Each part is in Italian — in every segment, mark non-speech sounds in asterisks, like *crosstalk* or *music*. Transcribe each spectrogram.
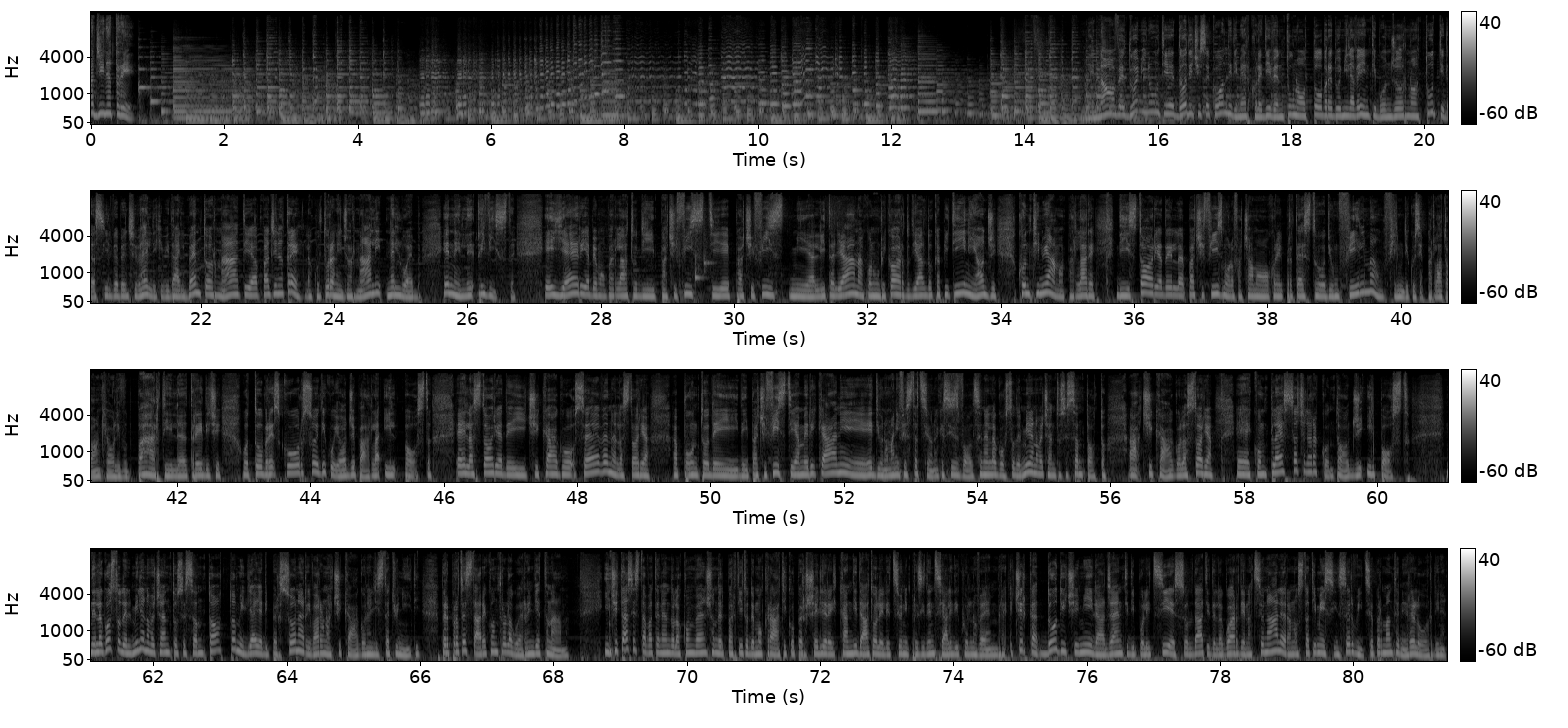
Pagina 3. Le 9, 2 minuti e 12 secondi di mercoledì 21 ottobre 2020. Buongiorno a tutti da Silvia Bencivelli che vi dà il bentornati a pagina 3, la cultura nei giornali, nel web e nelle riviste. E ieri abbiamo parlato di pacifisti e pacifismi all'italiana con un ricordo di Aldo Capitini. Oggi continuiamo a parlare di storia del pacifismo, lo facciamo con il pretesto di un film, un film di cui si è parlato anche a Hollywood Party il 13 ottobre scorso e di cui oggi parla il Post. È la storia dei Chicago Seven, la storia appunto dei, dei pacifisti americani e di una manifestazione che si svolse nell'agosto del 1968 a Chicago. La storia è complessa, ce la racconta oggi il Post. Nell'agosto del 1968 migliaia di persone arrivarono a Chicago, negli Stati Uniti, per protestare contro la guerra in Vietnam. In città si stava tenendo la convention del Partito Democratico per scegliere il candidato alle elezioni presidenziali di quel novembre e circa 12.000 agenti di polizia e soldati della Guardia Nazionale erano stati messi in servizio per mantenere l'ordine.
